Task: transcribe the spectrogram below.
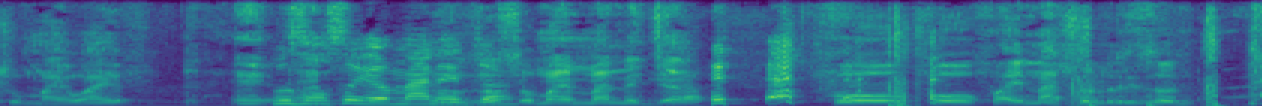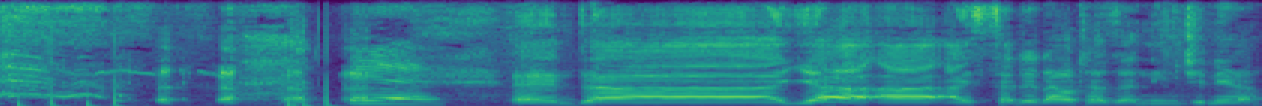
to my wife, Who's also your manager. Who's also my manager for for financial reason. yeah. And uh, yeah, uh, I started out as an engineer.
